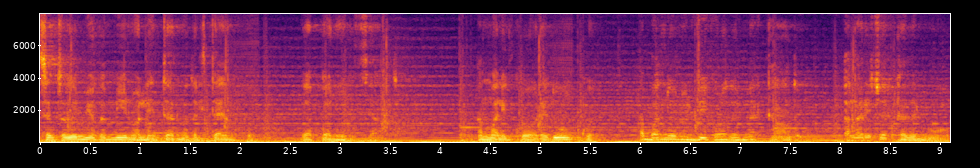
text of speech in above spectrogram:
Sento che il mio cammino all'interno del tempo è appena iniziato. A malincuore, dunque, abbandono il vicolo del mercato alla ricerca del nuovo,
